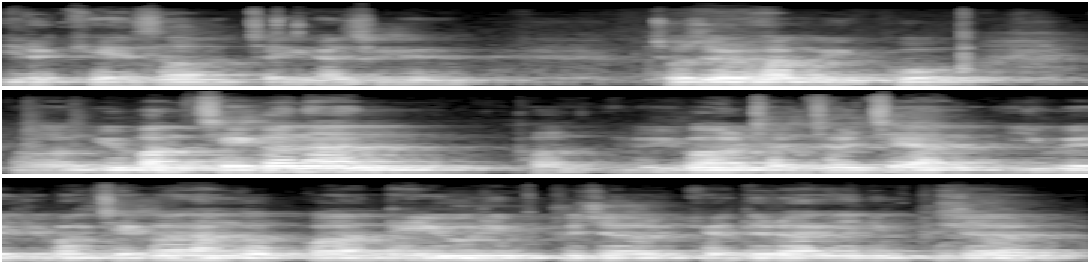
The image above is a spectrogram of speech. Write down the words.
이렇게 해서 저희가 지금 조절을 하고 있고 어, 유방 재건한 것, 유방을 전철제한 이후에 유방 재건한 것과 내유 림프절, 겨드랑이 림프절,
